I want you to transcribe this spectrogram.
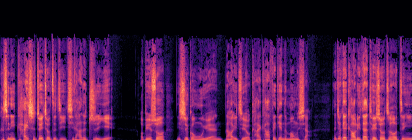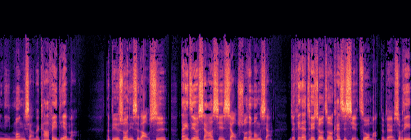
可是你开始追求自己其他的志业，哦，比如说你是公务员，然后一直有开咖啡店的梦想。那就可以考虑在退休之后经营你梦想的咖啡店嘛。那比如说你是老师，但一直有想要写小说的梦想，你就可以在退休之后开始写作嘛，对不对？说不定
